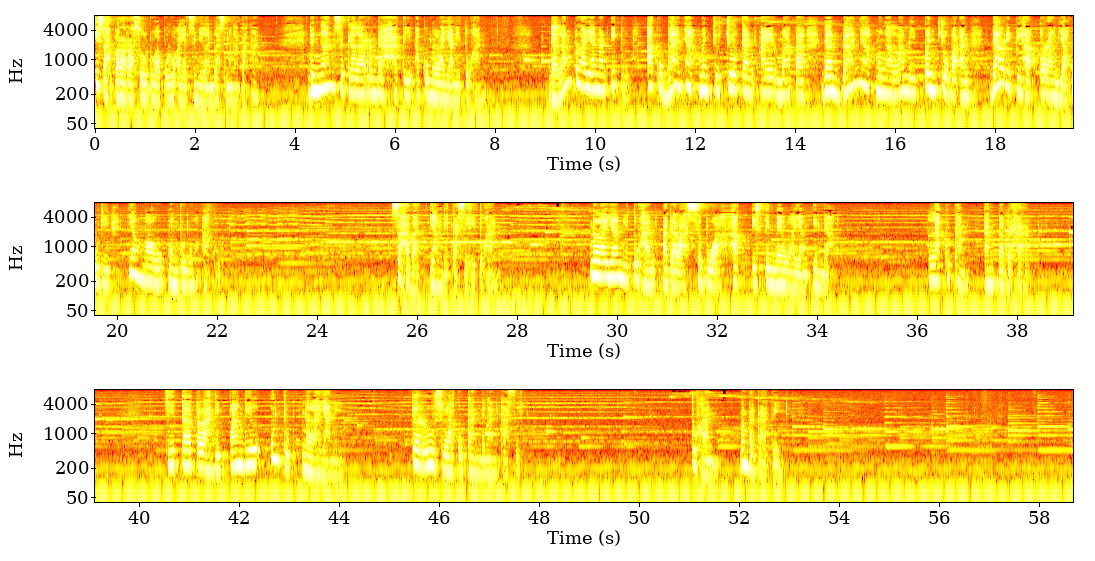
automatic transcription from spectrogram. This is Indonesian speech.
Kisah para Rasul 20 ayat 19 mengatakan, Dengan segala rendah hati aku melayani Tuhan. Dalam pelayanan itu, aku banyak mencucurkan air mata dan banyak mengalami pencobaan dari pihak orang Yahudi yang mau membunuh aku. Sahabat yang dikasihi Tuhan, Melayani Tuhan adalah sebuah hak istimewa yang indah. Lakukan tanpa berharap. Kita telah dipanggil untuk melayani. Terus lakukan dengan kasih. Tuhan memberkati.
